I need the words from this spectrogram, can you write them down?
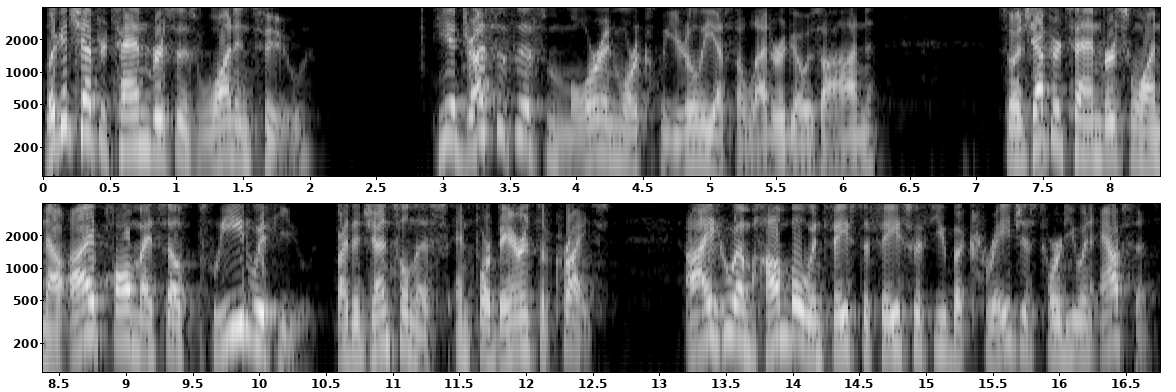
Look at chapter 10, verses 1 and 2. He addresses this more and more clearly as the letter goes on. So in chapter 10, verse 1, now I, Paul, myself plead with you by the gentleness and forbearance of Christ. I who am humble when face to face with you, but courageous toward you when absent.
